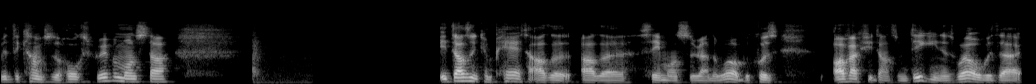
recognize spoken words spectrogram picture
with the comes to the Hawkes River Monster, it doesn't compare to other other sea monsters around the world because I've actually done some digging as well. With uh,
